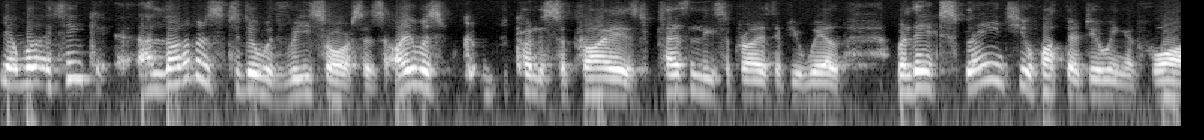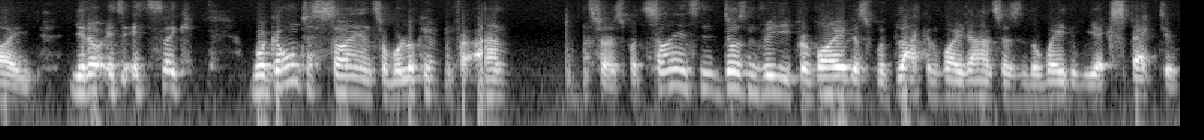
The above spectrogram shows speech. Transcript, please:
Yeah, well, I think a lot of it is to do with resources. I was kind of surprised, pleasantly surprised, if you will, when they explain to you what they're doing and why. You know, it's, it's like we're going to science or we're looking for answers answers, but science doesn't really provide us with black and white answers in the way that we expect to.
